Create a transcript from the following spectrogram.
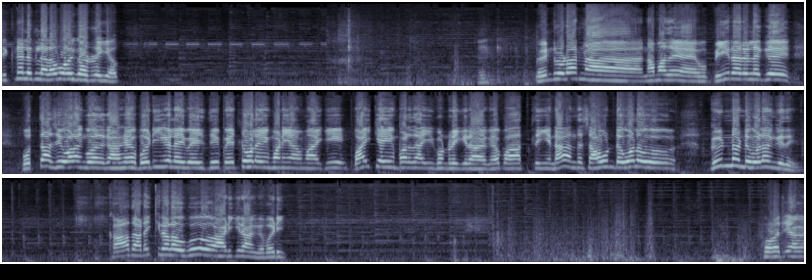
சிக்னலுக்குள்ள போய் கொண்டிருக்கோம். வென்றுடன் நமது வீரர்களுக்கு ஒத்தாசி வழங்குவதற்காக வெடிகளை வைத்து பெட்ரோலையும் மணியமாக்கி பைக்கையும் பழுதாக்கி கொண்டிருக்கிறாங்க பார்த்தீங்கன்னா அந்த சவுண்டு எவ்வளவு கிண்ணண்டு விளங்குது. காது அடைக்கிற அளவுக்கு அடிக்கிறாங்க வெடி. தொடர்ச்சியாக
